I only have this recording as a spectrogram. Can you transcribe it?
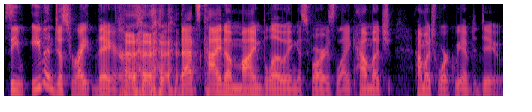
See, even just right there, that's kind of mind blowing as far as like how much how much work we have to do.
